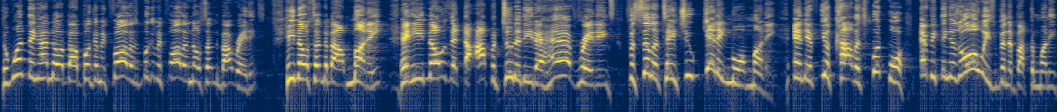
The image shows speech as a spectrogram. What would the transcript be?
The one thing I know about Booger McFarland is Booger McFarland knows something about ratings. He knows something about money, and he knows that the opportunity to have ratings facilitates you getting more money. And if you're college football, everything has always been about the money.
